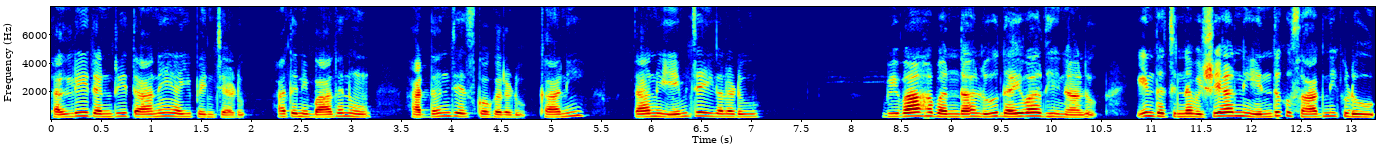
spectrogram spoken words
తల్లి తండ్రి తానే అయి పెంచాడు. అతని బాధను అర్థం చేసుకోగలడు. కానీ తాను ఏమి చేయగలడు? వివాహ బంధాలు దైవాధీనాలు. ఇంత చిన్న విషయాన్ని ఎందుకు సాగ్నికుడు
